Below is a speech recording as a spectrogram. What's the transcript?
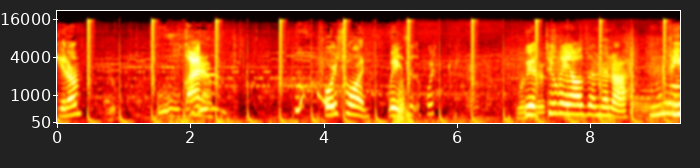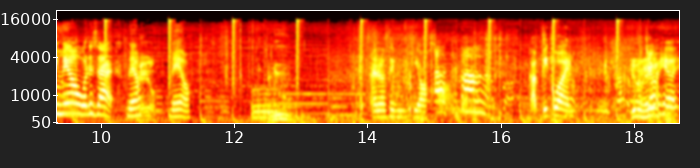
Get him? Yep. Ooh, got him. Fourth one. Wait, is it the fourth? We have two males and then a female. What is that? Male? Male. Male. A blue. I don't think he also uh, got big one. Get him, Don't Haley. Haley.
